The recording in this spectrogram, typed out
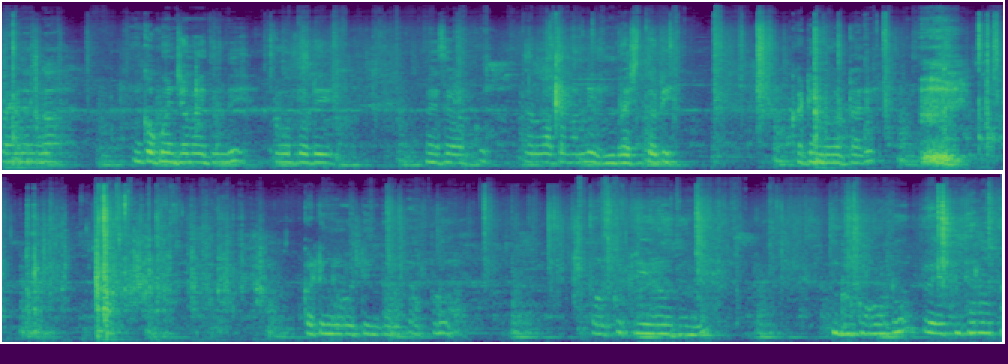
ఫైనల్గా ఇంకా కొంచెం అవుతుంది రోడ్ తోటి వేసే వరకు. తర్వాత మళ్ళీ బ్రష్ తోటి కటింగ్ కొట్టాలి. కటింగ్ కొట్టిన తర్వాత అప్పుడు వర్క్ క్లియర్ అవుతుంది. ఇంకొక కోటు వేసిన తర్వాత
